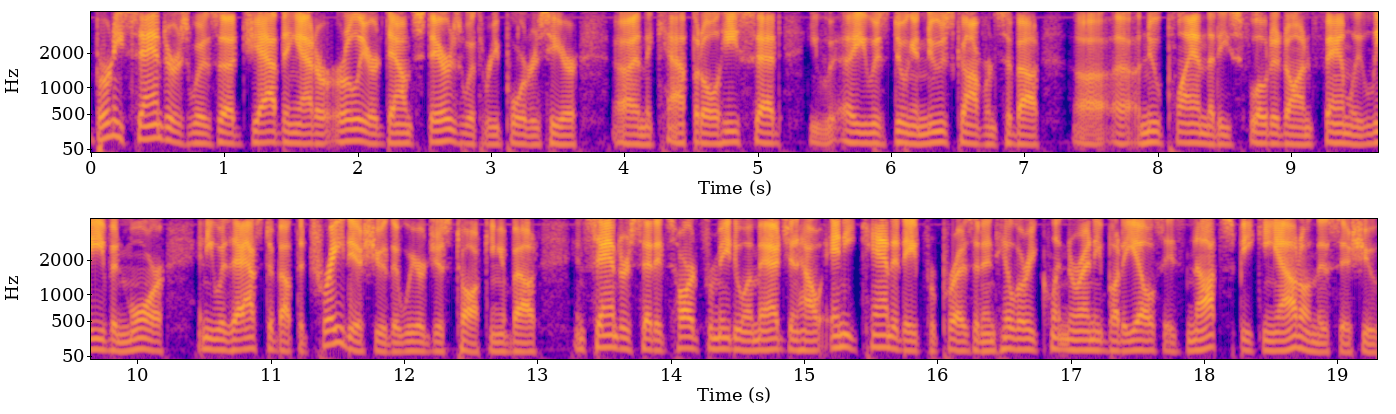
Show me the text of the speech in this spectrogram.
Bernie Sanders was uh, jabbing at her earlier downstairs with reporters here uh, in the Capitol. He said he, uh, he was doing a news conference about uh, a new plan that he's floated on family leave and more, and he was asked about the trade issue that we were just talking about. And Sanders said, It's hard for me to imagine how any for president, Hillary Clinton or anybody else, is not speaking out on this issue.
